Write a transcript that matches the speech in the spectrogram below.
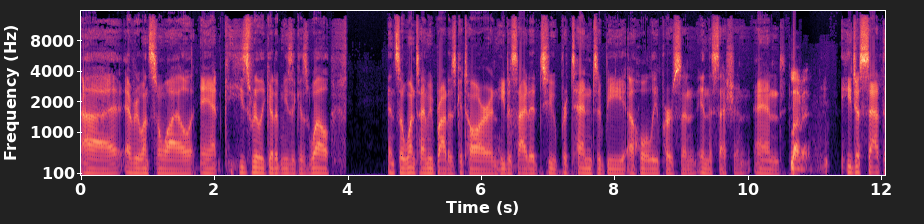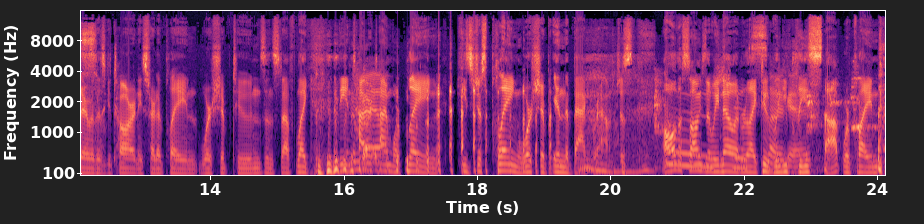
uh, every once in a while, and he's really good at music as well. And so one time he brought his guitar, and he decided to pretend to be a holy person in the session, and Love it. he just sat there with his guitar and he started playing worship tunes and stuff. Like the entire time we're playing, he's just playing worship in the background, just all the songs that we know. And we're like, dude, So will you good. please stop? We're playing.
